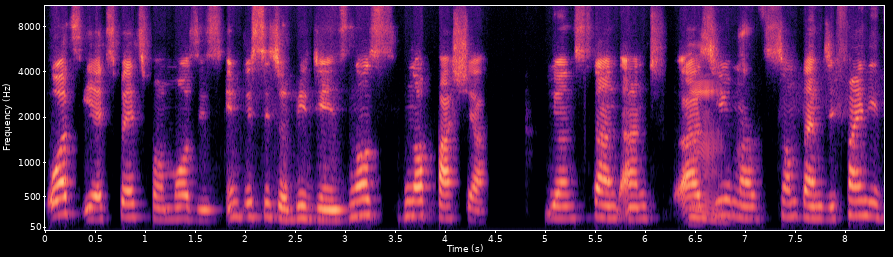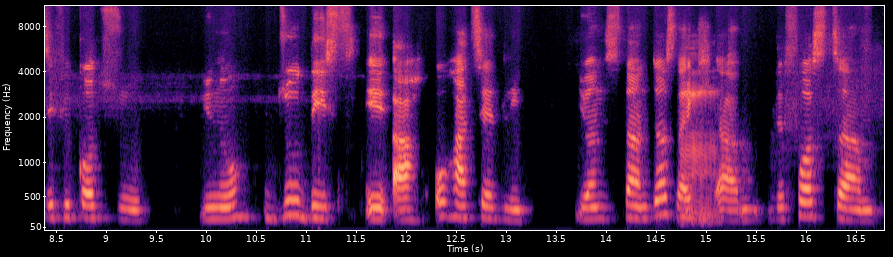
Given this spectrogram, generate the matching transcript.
What he expects from us is implicit obedience, not not partial. You understand? And as mm. humans, sometimes you find it difficult to you know, do this uh, wholeheartedly. You understand? Just like mm. um, the first um,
